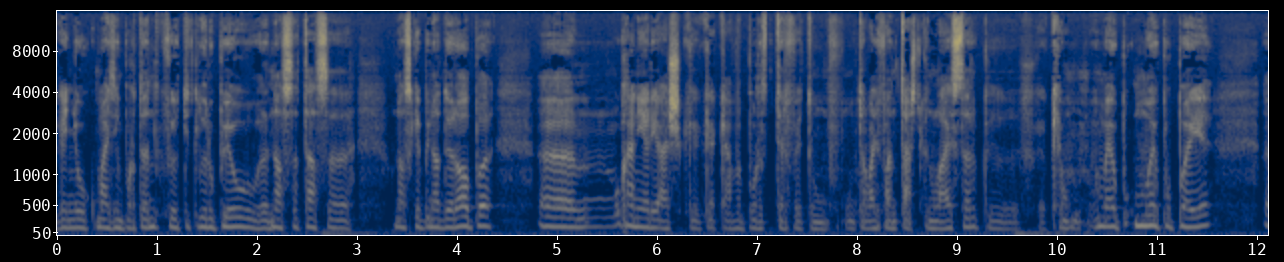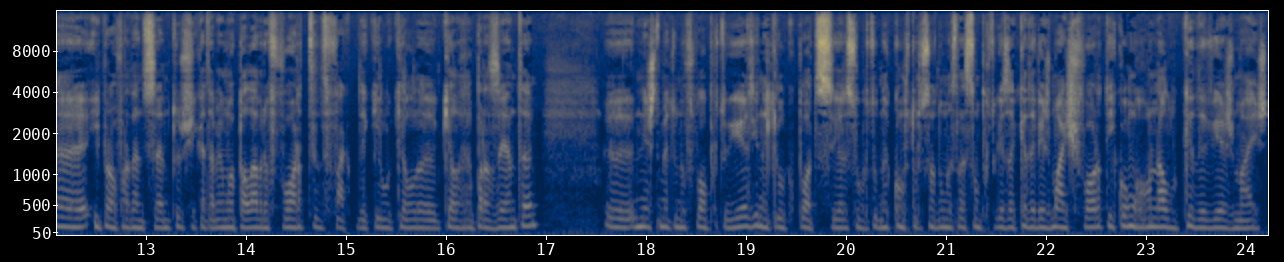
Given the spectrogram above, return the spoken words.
ganhou o que mais importante, que foi o título europeu, a nossa taça, o nosso campeonato da Europa. o Ranieri acho que, que, acaba por ter feito um, um trabalho fantástico no Leicester, que, que é um, uma, uma epopeia. Uh, e para o Fernando Santos fica também uma palavra forte, de facto, daquilo que ele, que ele representa uh, neste momento no futebol português e naquilo que pode ser, sobretudo na construção de uma seleção portuguesa cada vez mais forte e com o Ronaldo cada vez mais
